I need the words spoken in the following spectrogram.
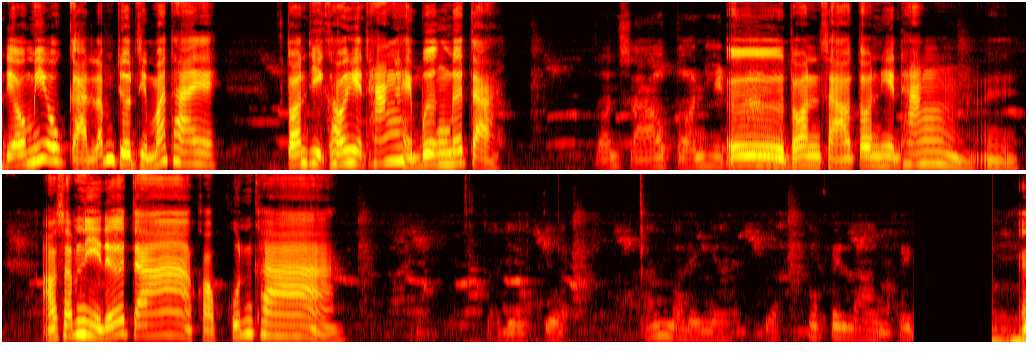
เดี๋ยวมีโอกาสลำจวนสิมาไทย ตอนที่เขาเฮ็ดทั้งให้เบิ่งเด้อจ้ะตอนสาวตอนเฮ็ดเออ ตอนสาวตอนเฮ็ดทั้งเออเอาซ้ำนี่เด้อจ้า ขอบคุณค่ะเดี๋ยวจ้ะอันบ่ได้ยากจ้ะก็ไปล้างไป เอ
